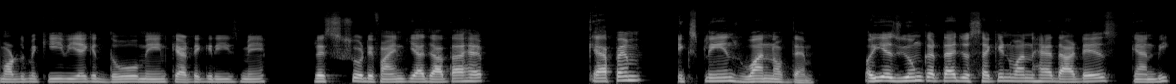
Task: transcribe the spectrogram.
मॉडल में की हुई है कि दो मेन कैटेगरीज में रिस्क को डिफाइन किया जाता है। CAPM explains one of them और ये एज्यूम करता है जो सेकेंड वन है that is can be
